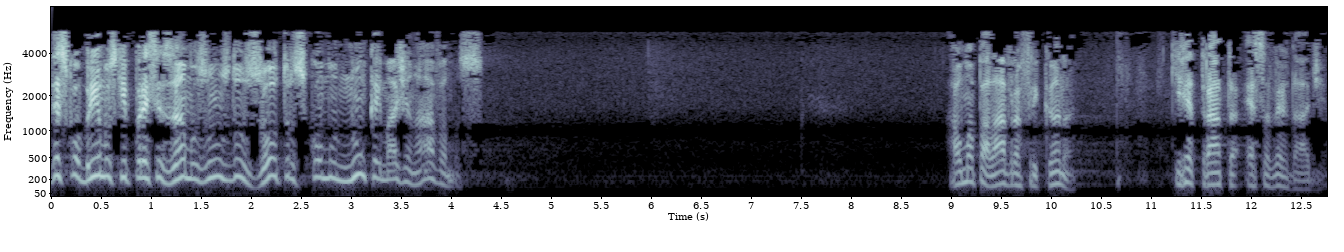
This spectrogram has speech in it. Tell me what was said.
Descobrimos que precisamos uns dos outros como nunca imaginávamos. Há uma palavra africana que retrata essa verdade.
